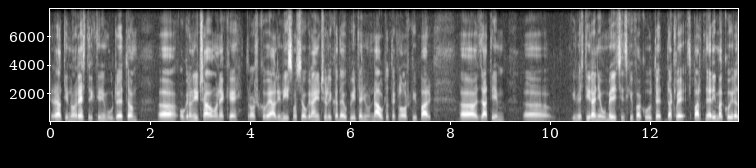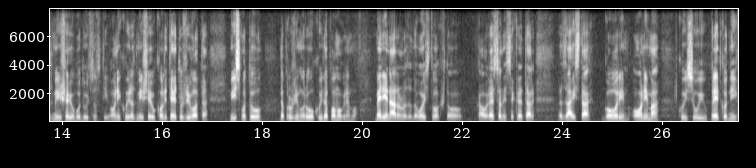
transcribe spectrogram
relativno restriktivnim budžetom uh, ograničavamo neke troškove, ali nismo se ograničili kada je u pitanju nautotehnološki park, uh, zatim uh, investiranje u medicinski fakultet, dakle s partnerima koji razmišljaju o budućnosti, oni koji razmišljaju o kvalitetu života. Mi smo tu da pružimo ruku i da pomognemo. Meni je naravno zadovoljstvo što kao resorni sekretar zaista govorim o onima koji su i u prethodnih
